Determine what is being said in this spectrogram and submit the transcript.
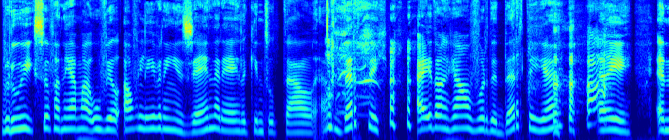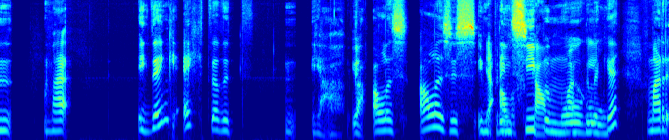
vroeg ik zo van, ja, maar hoeveel afleveringen zijn er eigenlijk in totaal? Ja, 30. Ay, dan gaan we voor de 30, hè. Allee, en, maar ik denk echt dat het, ja, ja alles, alles is in Ja, principe kan, maar mogelijk, goed. hè. Maar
